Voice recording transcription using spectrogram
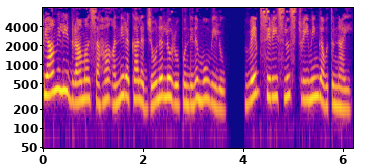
family drama సహా అన్ని రకాల జోనర్లో రూపొందిన మూవీలు వెబ్ సిరీస్లు స్ట్రీమింగ్ అవుతున్నాయి.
